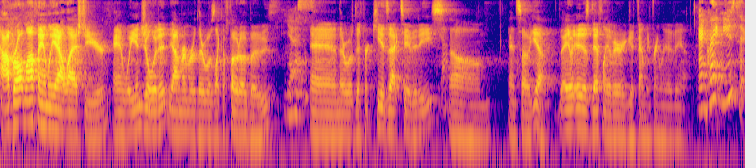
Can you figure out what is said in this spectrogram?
I brought my family out last year and we enjoyed it. I remember there was like a photo booth Yes. and there were different kids' activities. Um, and so, yeah, it, it is definitely a very good family friendly event. And great music.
